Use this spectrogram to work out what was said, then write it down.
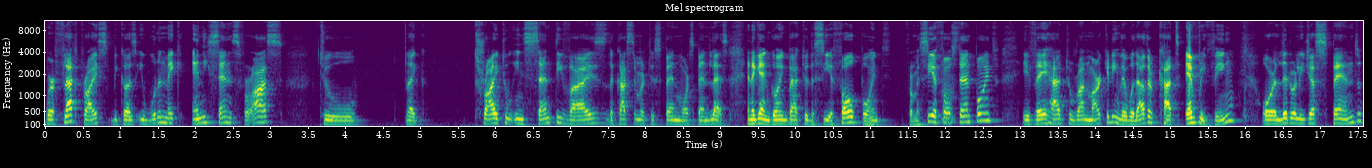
we're flat price because it wouldn't make any sense for us to like try to incentivize the customer to spend more spend less and again going back to the cfo point from a cfo standpoint if they had to run marketing they would either cut everything or literally just spend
